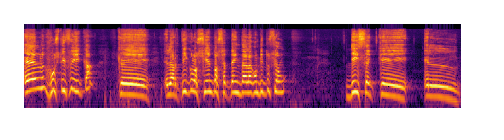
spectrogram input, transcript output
él justifica que el artículo 170 de la Constitución dice que el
